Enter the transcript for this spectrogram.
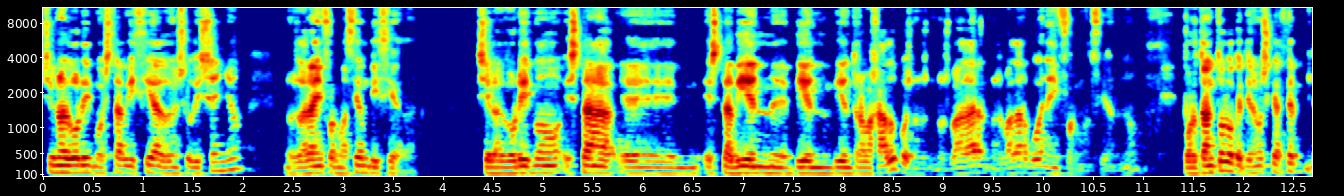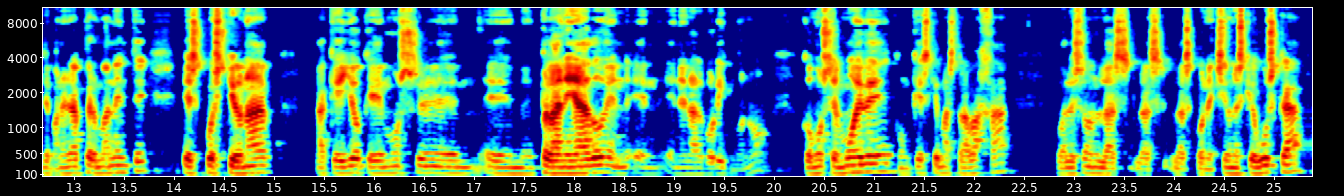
Si un algoritmo está viciado en su diseño, nos dará información viciada si el algoritmo está, eh, está bien, bien, bien trabajado, pues nos, va a dar, nos va a dar buena información. Por tanto, lo que tenemos que hacer de manera permanente es cuestionar aquello que hemos eh, em, planeado en, el algoritmo, ¿no? Cómo se mueve, con qué esquemas trabaja, cuáles son las, conexiones que busca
